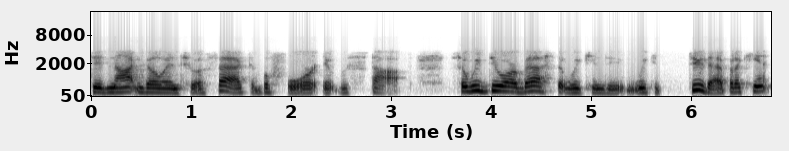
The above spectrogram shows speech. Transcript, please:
did not go into effect before it was stopped. So we do our best that we can do, we could do that, but I can't,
